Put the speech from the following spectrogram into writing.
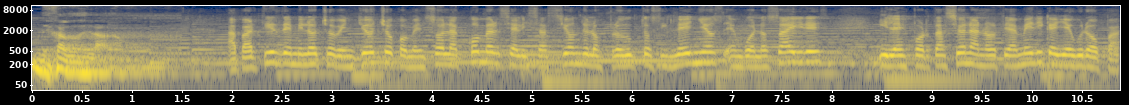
dejado de lado. A partir de 1828 comenzó la comercialización de los productos isleños en Buenos Aires y la exportación a Norteamérica y Europa,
